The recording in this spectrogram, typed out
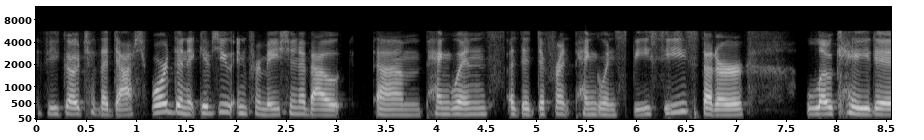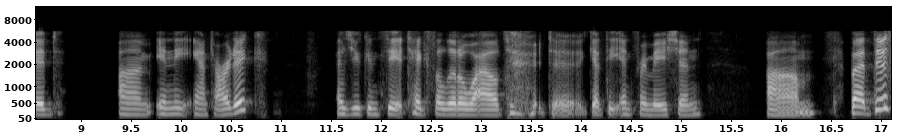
If you go to the dashboard, then it gives you information about um, penguins, uh, the different penguin species that are located um, in the Antarctic. As you can see, it takes a little while to, to get the information. Um, but this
